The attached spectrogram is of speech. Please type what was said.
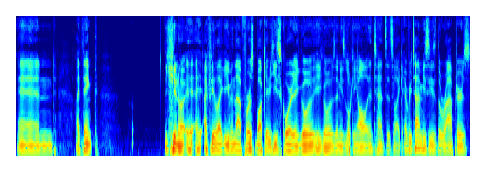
and I think you know, I, I feel like even that first bucket he scored and he goes, he goes and he's looking all intense. It's like every time he sees the Raptors,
